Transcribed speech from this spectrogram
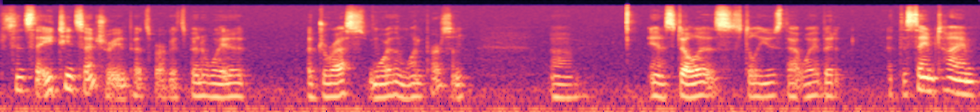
since the 18th century in Pittsburgh. It's been a way to address more than one person. Um, and it still is, still used that way. But at the same time,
